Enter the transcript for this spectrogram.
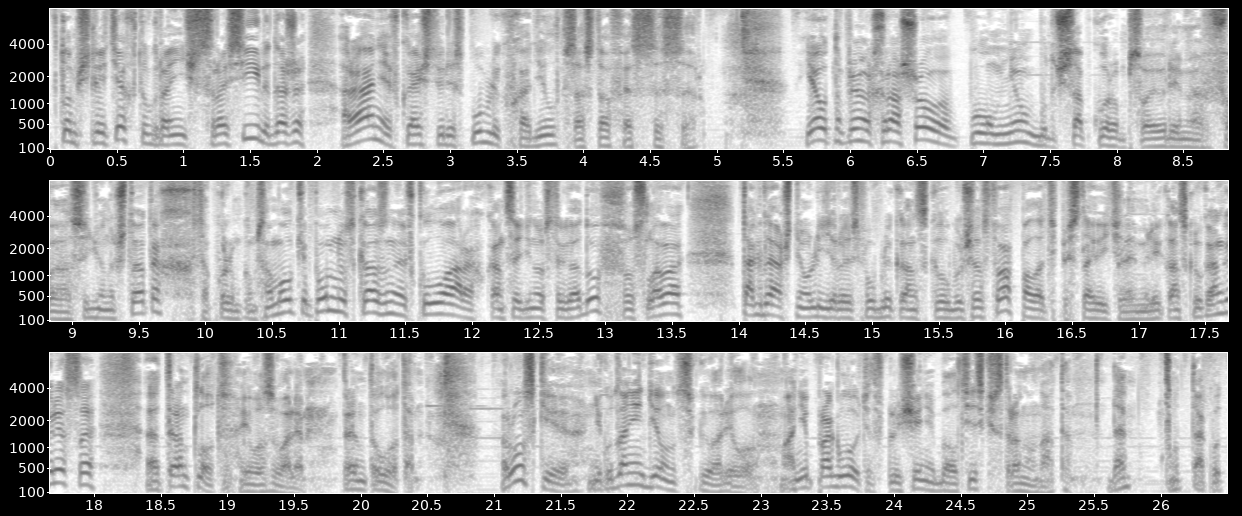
В том числе тех, кто граничит с Россией или даже ранее в качестве республик входил в состав СССР. Я вот, например, хорошо помню, будучи сапкором в свое время в Соединенных Штатах, сапкором комсомолки, помню сказанные в кулуарах в конце 90-х годов слова тогдашнего лидера республиканского большинства в Палате представителей Американского конгресса э, Трент Лот, его звали, Трента Лота. Русские никуда не денутся, говорил он. Они проглотят включение Балтийских стран в НАТО. Да? Вот так вот.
